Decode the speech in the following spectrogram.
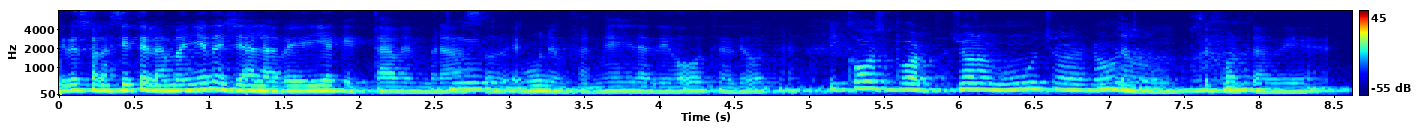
ingreso a las 7 de la mañana, ya la veía que estaba en brazos de una enfermera, de otra, de otra. ¿Y cómo se porta? ¿Llora mucho a la noche? No, se porta bien.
